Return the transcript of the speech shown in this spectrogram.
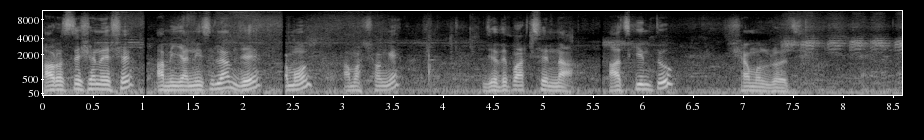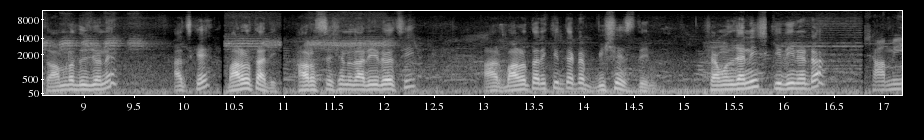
হাওড়া স্টেশনে এসে আমি জানিয়েছিলাম যে এমন আমার সঙ্গে যেতে পারছে না। আজ কিন্তু শ্যামল রয়েছে। তো আমরা দুজনে আজকে বারো তারিখ। হাওড়া স্টেশনে দাঁড়িয়ে রয়েছি। আর বারো তারিখ কিন্তু একটা বিশেষ দিন। শ্যামল জানিস কি দিন এটা? স্বামী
